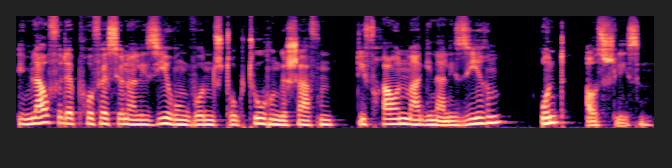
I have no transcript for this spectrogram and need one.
im Laufe der Professionalisierung wurden Strukturen geschaffen, die Frauen marginalisieren und ausschließen.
